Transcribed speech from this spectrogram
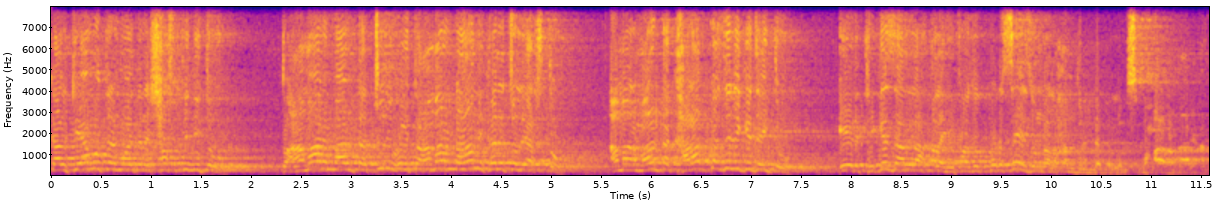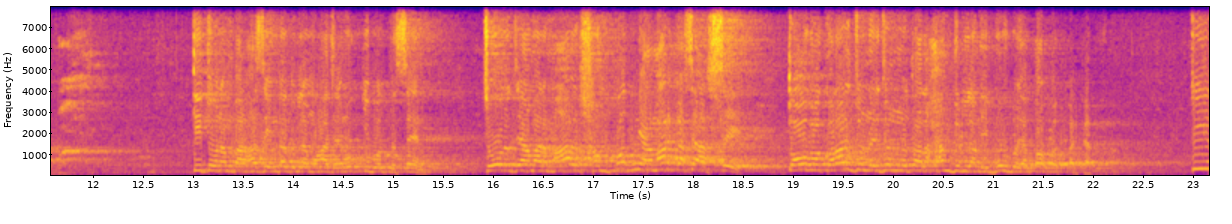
কাল কেয়ামতের ময়দানে শাস্তি দিত। তো আমার মালটা চুরি হইতো, আমার নাম এখানে চলে আসতো। আমার মালটা খারাপ কাজে লেগে যাইতো। এর থেকে যে আল্লাহ তালা হেফাজত করেছে এই জন্য আলহামদুলিল্লাহ বললাম। তৃতীয় নাম্বার হাজি ইমদাদুল্লাহ মহাজের কি বলতেছেন, চোর যে আমার মাল সম্পদ নিয়ে আমার কাছে আসছে তওবা করার জন্য এই জন্য তো আলহামদুলিল্লাহ আমি বলব আল্লাহু। তিন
